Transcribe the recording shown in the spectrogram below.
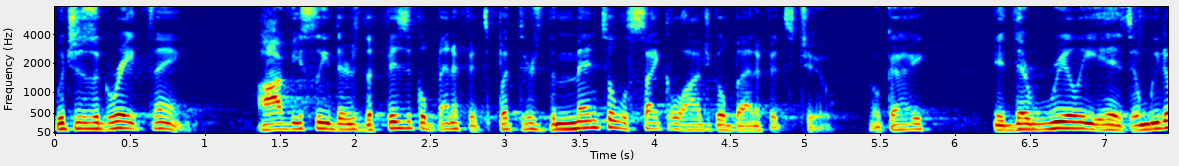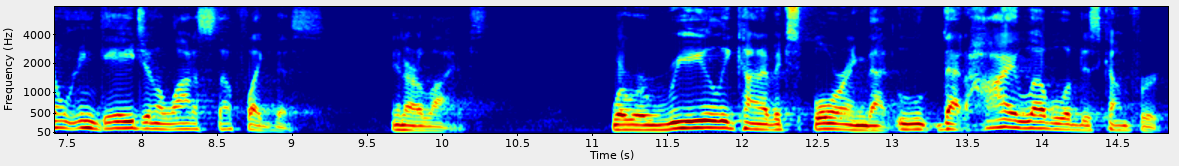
which is a great thing. Obviously, there's the physical benefits, but there's the mental, psychological benefits too, okay? It, there really is. And we don't engage in a lot of stuff like this in our lives where we're really kind of exploring that, that high level of discomfort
